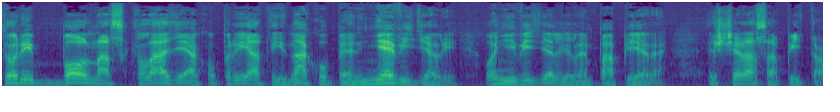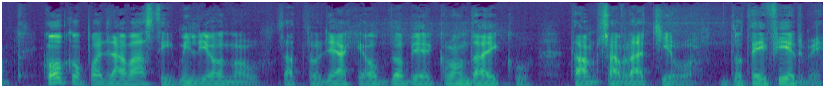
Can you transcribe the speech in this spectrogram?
ktorý bol na sklade ako prijatý, nakúpen, nevideli. Oni videli len papiere. Ešte raz sa pýtam, koľko podľa vás tých miliónov za to nejaké obdobie Klondajku tam sa vrátilo do tej firmy?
